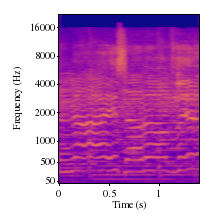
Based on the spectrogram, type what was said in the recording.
Eyes out of this.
